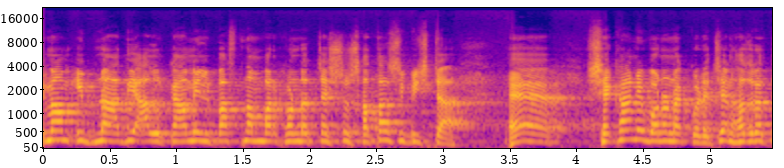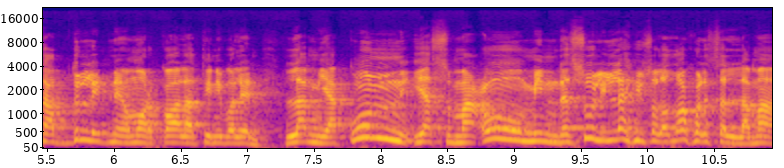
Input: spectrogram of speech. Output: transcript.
ইমাম ইবনা আদি আল কামিল পাঁচ নম্বর খণ্ড চারশো সাতাশি পৃষ্ঠা হ্যাঁ সেখানে বর্ণনা করেছেন হজরত আবদুল্লাহ ইবনে অমর কলা তিনি বলেন, লাম ইয়াকুন ইয়াসমাউ মিন রাসূলিল্লাহি সাল্লাল্লাহু আলাইহি সাল্লামা।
